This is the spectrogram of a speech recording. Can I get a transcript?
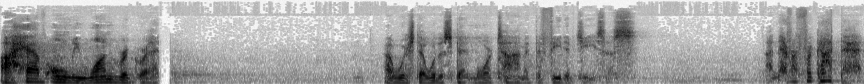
I have only one regret. I wished I would have spent more time at the feet of Jesus. I never forgot that.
